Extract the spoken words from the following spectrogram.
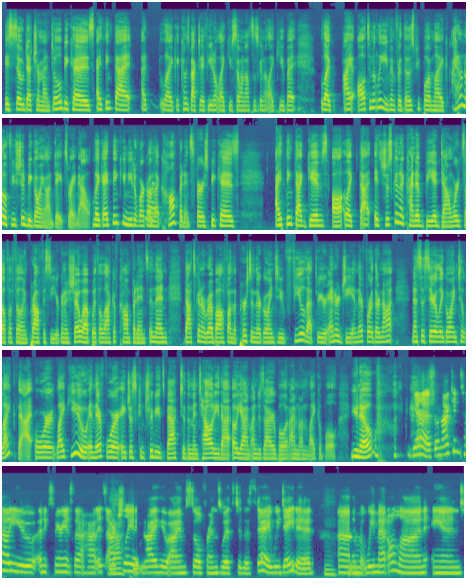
is so detrimental because i think that uh, like it comes back to if you don't like you someone else is gonna like you but like I ultimately even for those people I'm like I don't know if you should be going on dates right now. Like I think you need to work right. on that confidence first because I think that gives all like that it's just going to kind of be a downward self-fulfilling prophecy. You're going to show up with a lack of confidence and then that's going to rub off on the person. They're going to feel that through your energy and therefore they're not necessarily going to like that or like you and therefore it just contributes back to the mentality that oh yeah, I'm undesirable and I'm unlikable, you know? yes, and I can tell you an experience that I had. It's actually yeah. a guy who I am still friends with to this day. We dated Mm. Um, we met online and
